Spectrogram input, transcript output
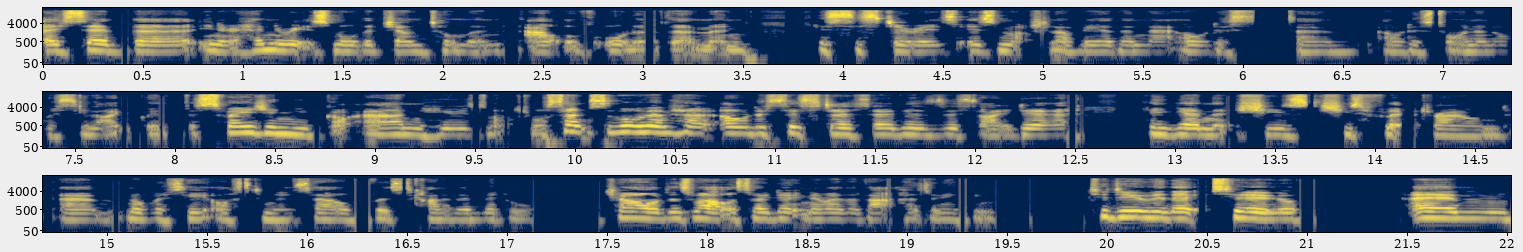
I said, the, you know, Henry is more the gentleman out of all of them. And his sister is is much lovelier than their oldest um, eldest one. And obviously, like with Persuasion, you've got Anne, who is much more sensible than her older sister. So there's this idea again that she's she's flipped around. Um, and obviously, Austen herself was kind of a middle child as well. So I don't know whether that has anything to do with it too. Um,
